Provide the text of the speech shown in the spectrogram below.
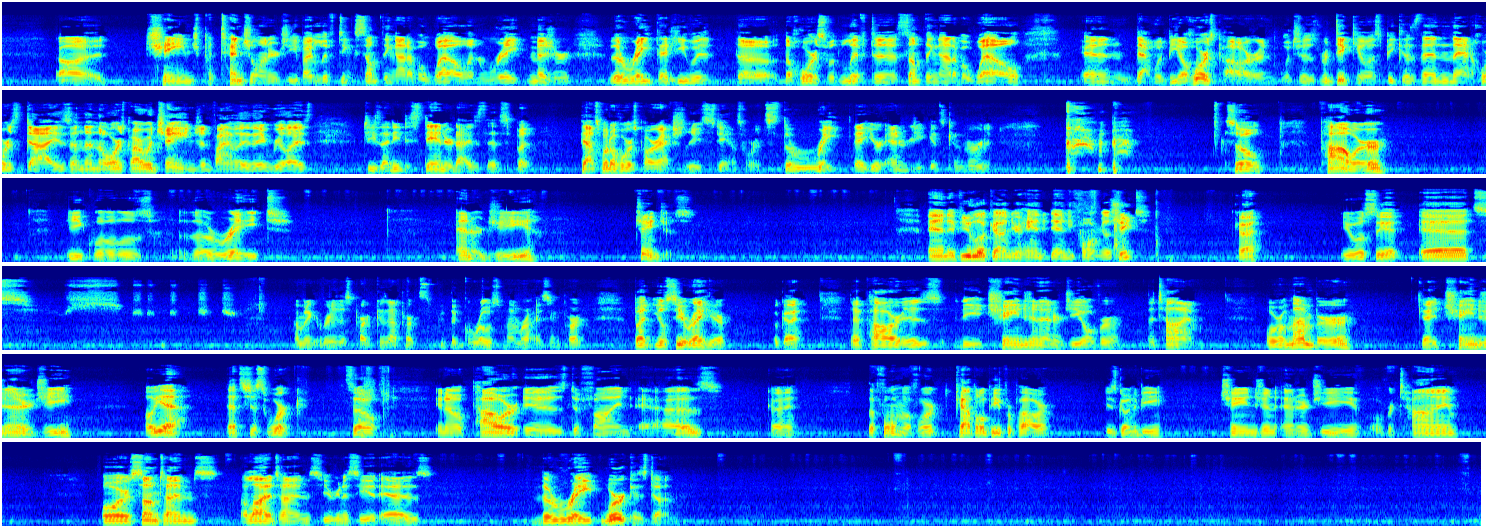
uh, change potential energy by lifting something out of a well and rate measure the rate that he would the the horse would lift uh, something out of a well and that would be a horsepower, and which is ridiculous because then that horse dies, and then the horsepower would change, and finally they realized, geez, I need to standardize this, but that's what a horsepower actually stands for. It's the rate that your energy gets converted. so, power equals the rate energy changes. And if you look on your handy dandy formula sheet, okay, you will see it. It's. I'm to get rid of this part because that part's the gross memorizing part. But you'll see it right here, okay? That power is the change in energy over the time. Well, remember, okay, change in energy, oh yeah, that's just work. So, you know, power is defined as, okay, the formula for it, capital P for power, is going to be change in energy over time. Or sometimes, a lot of times, you're going to see it as the rate work is done.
